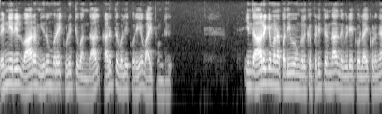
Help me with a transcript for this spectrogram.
வெந்நீரில் வாரம் இருமுறை குளித்து வந்தால் கழுத்து வலி குறைய வாய்ப்புண்டு. இந்த ஆரோக்கியமான பதிவு உங்களுக்கு பிடித்திருந்தால் இந்த வீடியோக்கு ஒரு லைக் கொடுங்க.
